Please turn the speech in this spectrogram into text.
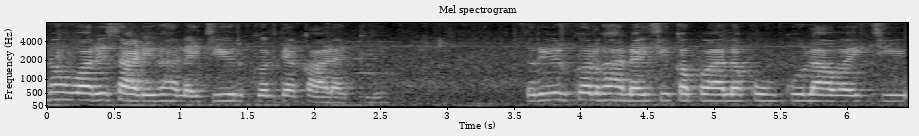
नऊवारी साडी घालायची इरकल त्या काळातली तर इरकल घालायची कपाळाला कुंकू लावायची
